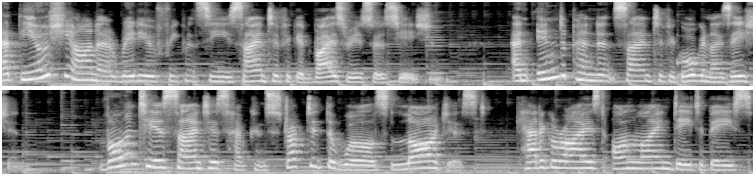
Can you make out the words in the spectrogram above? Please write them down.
At the Oceania Radio Frequency Scientific Advisory Association, an independent scientific organization, volunteer scientists have constructed the world's largest categorized online database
